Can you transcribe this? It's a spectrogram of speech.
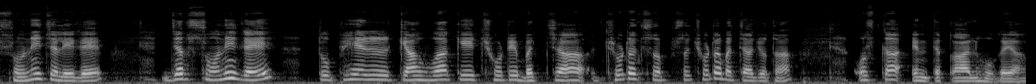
سونے چلے گئے۔ جب سونے گئے تو پھر کیا ہوا کہ چھوٹے بچہ، چھوٹا سب سے چھوٹا بچہ جو تھا، اس کا انتقال ہو گیا۔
